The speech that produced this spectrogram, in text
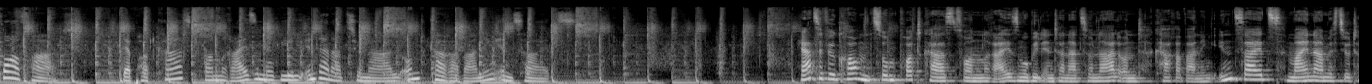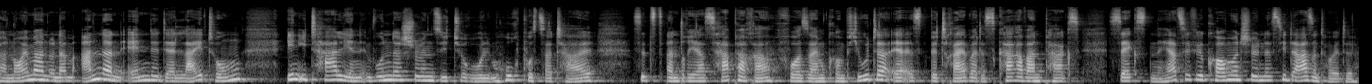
Vorfahrt, der Podcast von Reisemobil International und Caravaning Insights. Herzlich willkommen zum Podcast von Reisemobil International und Caravaning Insights. Mein Name ist Jutta Neumann und am anderen Ende der Leitung in Italien, im wunderschönen Südtirol, im Hochpustertal, sitzt Andreas Happacher vor seinem Computer. Er ist Betreiber des Caravanparks Sechsten. Herzlich willkommen und schön, dass Sie da sind heute.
